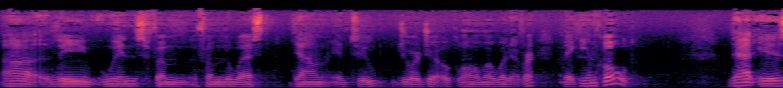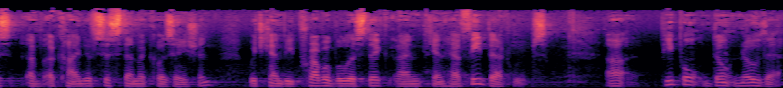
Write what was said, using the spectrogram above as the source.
the winds from from the west down into Georgia, Oklahoma, whatever, making them cold. That is a, a, kind of systemic causation, which can be probabilistic and can have feedback loops. Uh, people don't know that.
